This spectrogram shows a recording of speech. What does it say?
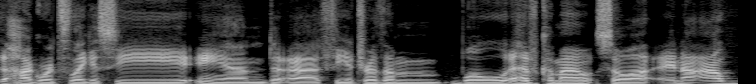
the Hogwarts Legacy and uh, Theatrhythm will have come out. So, uh, and I'll,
